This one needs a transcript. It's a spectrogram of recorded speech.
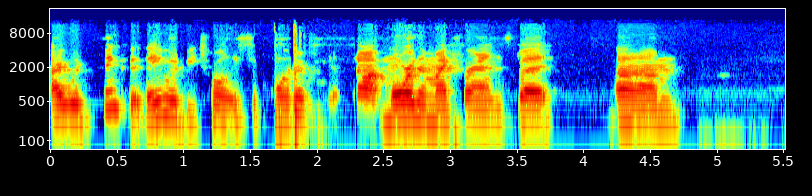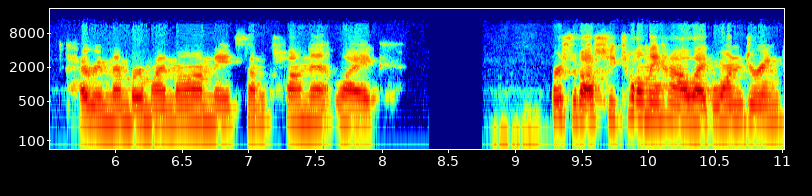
I would think that they would be totally supportive, not more than my friends, but um, I remember my mom made some comment like, first of all, she told me how like one drink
